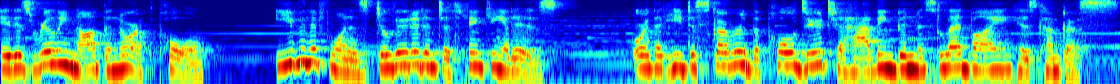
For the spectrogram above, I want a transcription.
it is really not the North Pole. Even if one is deluded into thinking it is or that he discovered the pole due to having been misled by his compass.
